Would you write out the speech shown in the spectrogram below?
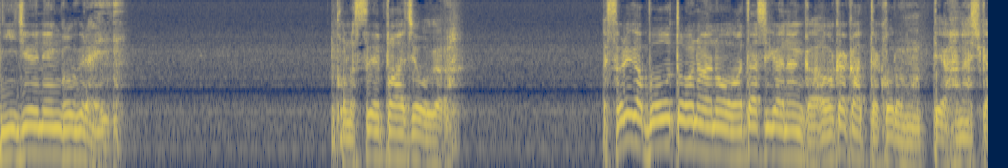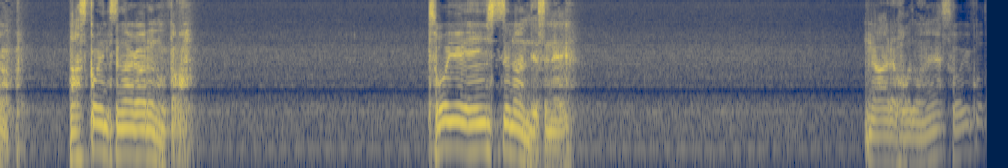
20年後ぐらいに。このスーパージョーが。それが冒頭のあの、私がなんか若かった頃のっていう話か。あそこに繋がるのか。そういう演出なんですね。なるほどね。そういうこと。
